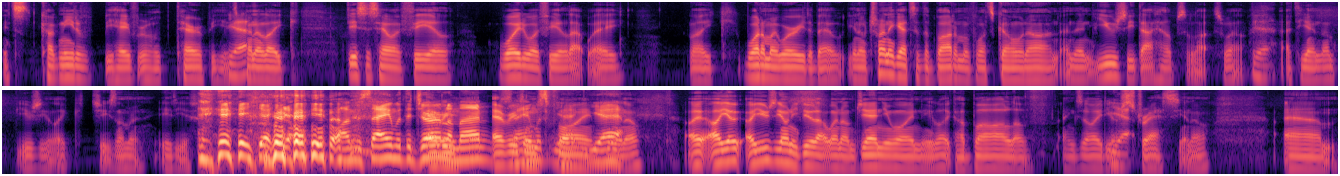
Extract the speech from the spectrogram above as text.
It's cognitive behavioral therapy. It's yeah. kind of like, this is how I feel. Why do I feel that way? Like what am I worried about? You know, trying to get to the bottom of what's going on, and then usually that helps a lot as well. Yeah. At the end, I'm usually like, "Geez, I'm an idiot." yeah, yeah. you know? I'm the same with the journal, Every, man. Everything's with, fine. Yeah, yeah. You know, I, I I usually only do that when I'm genuinely like a ball of anxiety or stress. You know, um,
